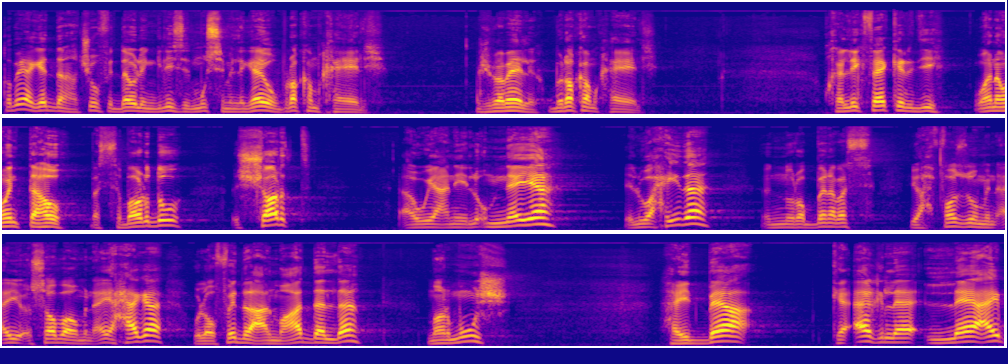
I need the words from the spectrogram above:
طبيعي جدا هتشوف الدوري الإنجليزي الموسم اللي جاي وبرقم خيالي. مش ببالغ برقم خيالي. وخليك فاكر دي وأنا وأنت أهو. بس برضو الشرط أو يعني الأمنية الوحيدة إنه ربنا بس يحفظه من أي إصابة أو من أي حاجة. ولو فضل على المعدل ده مرموش هيتباع كأغلى لاعب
